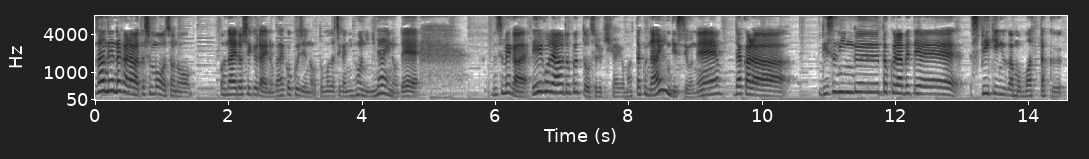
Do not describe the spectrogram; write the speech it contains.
残念ながら私もその、同い年ぐらいの外国人のお友達が日本にいないので、娘が英語でアウトプットをする機会が全くないんですよね。だから、リスニングと比べて、スピーキングがもう全く。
